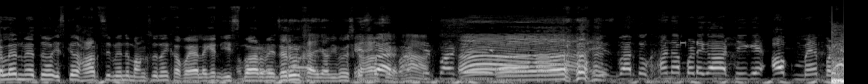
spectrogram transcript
कलन में तो इसके हाथ से मैंने मांगसू नहीं खा पाया लेकिन इस बार मैं ज़रूर खाएगा अभी वो इसके इस हाथ? से। हाँ। हाँ, इस बार तो खाना पड़ेगा ठीक है अब मैं बड़ा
